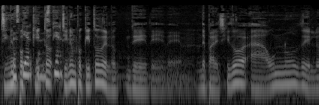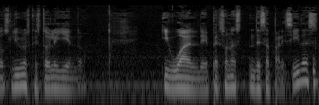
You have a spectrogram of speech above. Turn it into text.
tiene, un poquito, tiene un poquito de, lo, de, de, parecido a uno de los libros que estoy leyendo. Igual de personas desaparecidas.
